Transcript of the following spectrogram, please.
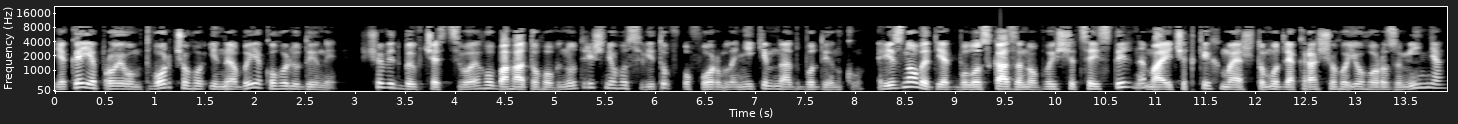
яке є проявом творчого і неабиякого людини, що відбив часть свого багатого внутрішнього світу в оформленні кімнат будинку. Різновид, як було сказано вище, цей стиль не має чітких меж, тому для кращого його розуміння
